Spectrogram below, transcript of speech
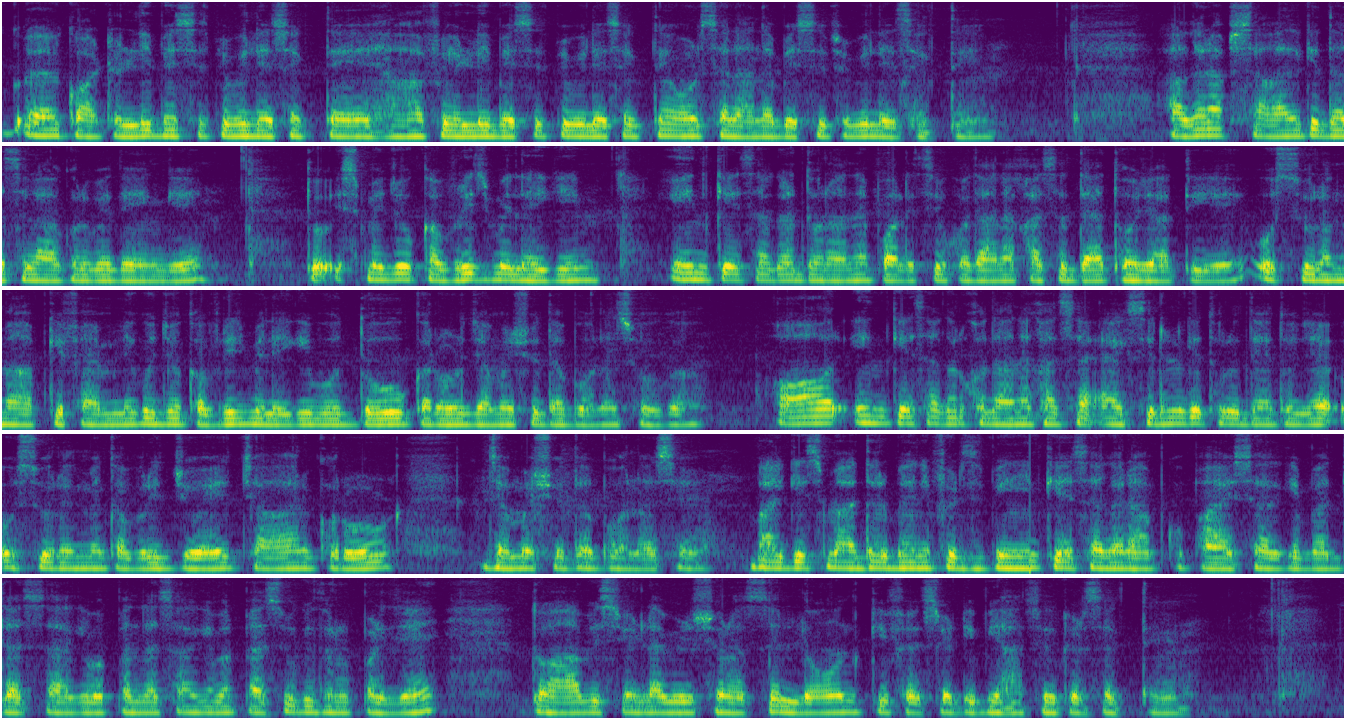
क्वार्टरली बेसिस पे भी ले सकते हैं हाफ़ ईयरली बेसिस पे भी ले सकते हैं और सालाना बेसिस पे भी ले सकते हैं। अगर आप साल के दस लाख रुपए देंगे तो इसमें जो कवरेज मिलेगी इन केस अगर दौरान पॉलिसी खुदा न खासा डेथ हो जाती है, उस सूरत में आपकी फ़ैमिली को जो कवरेज मिलेगी, वो दो करोड़ जमाशुदा बोनस होगा। और इन केस अगर खुदा न खासा एक्सीडेंट के थ्रू डेथ हो जाए, उस सूरत में कवरेज जो है चार करोड़ जमा शुदा बोनस है। बाकी इसमें अदर बेनिफिट्स भी हैं। केस अगर आपको पाँच साल के बाद, दस साल के बाद, पंद्रह साल के बाद पैसों की ज़रूरत पड़ जाए तो आप स्टेट लाइफ इंश्योरेंस से लोन की फैसिलिटी भी हासिल कर सकते हैं।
